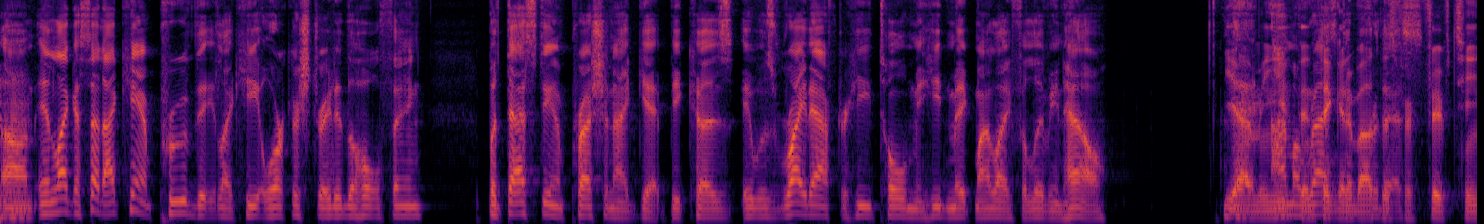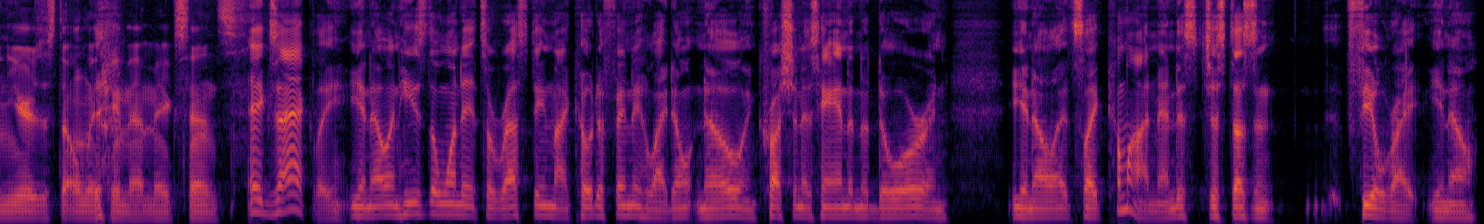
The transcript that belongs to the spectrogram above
Um, and like I said, I can't prove that like he orchestrated the whole thing, but that's the impression I get because it was right after he told me he'd make my life a living hell. Yeah, I mean, I'm you've been thinking about for this. for 15 years. It's the only thing that makes sense. Exactly. You know, and he's the one that's arresting my co-defendant who I don't know and crushing his hand in the door. And, you know, it's like, come on, man, this just doesn't feel right. You know,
